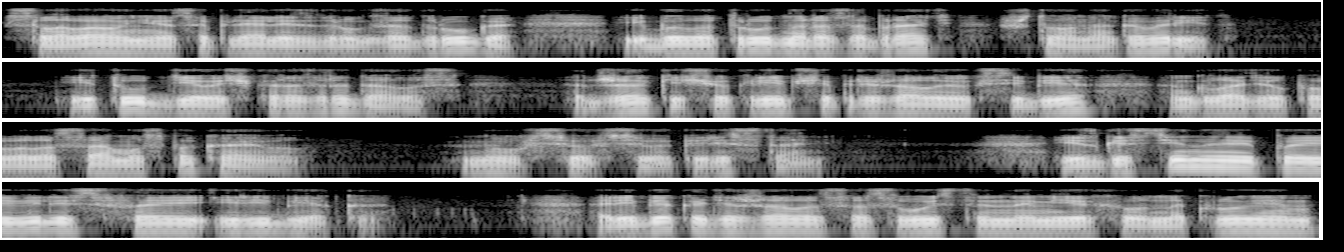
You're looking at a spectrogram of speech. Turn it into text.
Слова у нее цеплялись друг за друга, и было трудно разобрать, что она говорит. И тут девочка разрыдалась. Джек еще крепче прижал ее к себе, гладил по волосам, успокаивал. «Ну, все, все, перестань». Из гостиной появились Фэй и Ребекка. Ребекка держалась со свойственным ей хладнокровием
